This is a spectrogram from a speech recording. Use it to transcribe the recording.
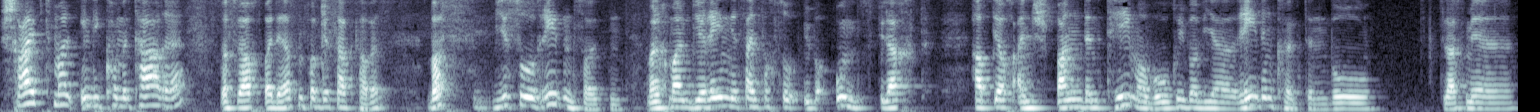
schreibt mal in die Kommentare, was wir auch bei der ersten Folge gesagt haben, was wir so reden sollten. Weil ich meine, wir reden jetzt einfach so über uns. Vielleicht habt ihr auch ein spannendes Thema, worüber wir reden könnten, wo vielleicht wir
